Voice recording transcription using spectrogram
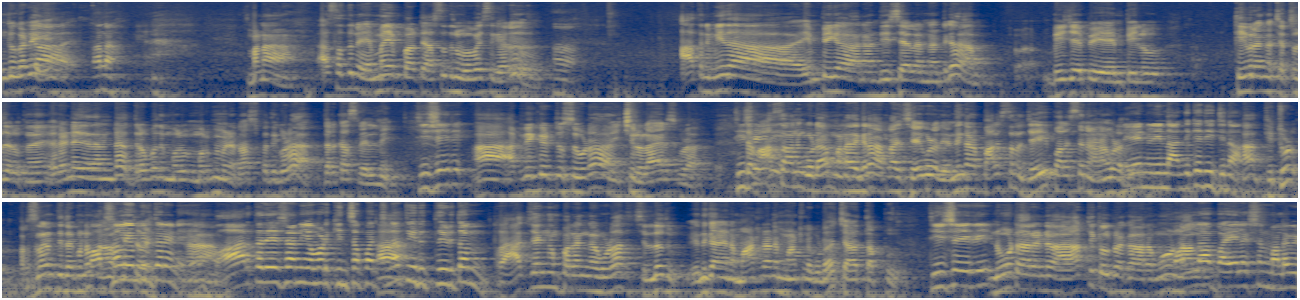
ఇంకొకటి అన్న మన అసదుద్దీన్ ఎంఐఎం పార్టీ అసదుద్దీన్ ఓవైసీ గారు. అతని మీద ఎంపీగా నన్ను తీసేయాలన్నట్టుగా బీజేపీ ఎంపీలు తీవ్రంగా చర్చలు జరుగుతున్నాయి. రెండోది ఏంటంటే ద్రౌపది ముర్- ముర్ము మేడం రాష్ట్రపతి కూడా దరఖాస్తులు వెళ్ళినాయి. తీసేరి అడ్వకేట్స్ కూడా ఇచ్చారు లాయర్స్ కూడా. వాస్తవానికి కూడా మన దగ్గర అట్లా చేయకూడదు. ఎందుకంటే పాలిస్తాన్ జై పాలిస్తాన్ అనకూడదు. నేను నిన్న అందుకే తిట్టినా. తిట్టుడు. పర్సనల్ తిట్టకుండా పర్సనల్ ఏం. భారతదేశాన్ని ఎవడు కించపరిచినా తిడతాం. రాజ్యాంగం పరంగా కూడా అది చెల్లదు. ఎందుకంటే ఆయన మాట్లాడే మాటలు కూడా చాలా తప్పు. తీసేరి నూట రెండు ఆర్టికల్ ప్రకారము మళ్ళా బై ఎలక్షన్ మళ్ళా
